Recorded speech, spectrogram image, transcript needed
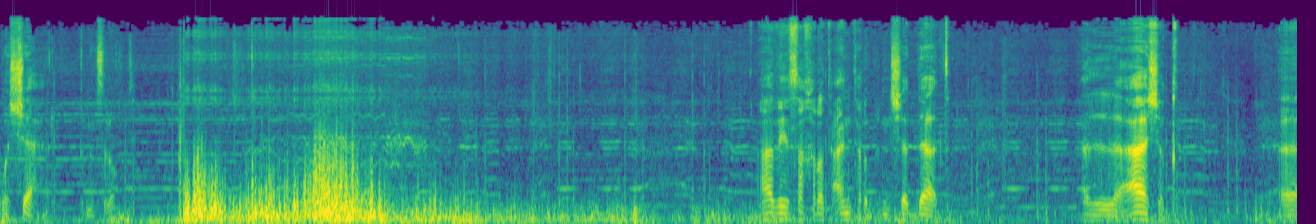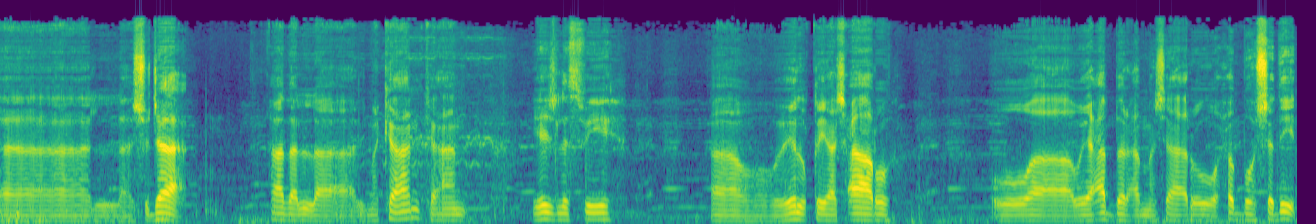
والشاعر بنفس الوقت. هذه صخرة عنتر بن شداد العاشق آه، الشجاع. هذا ال- المكان كان يجلس فيه ويلقي أشعاره ويعبر عن مشاعره وحبه الشديد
